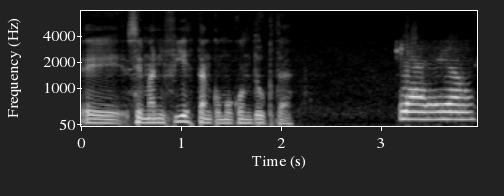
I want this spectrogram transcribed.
eh, se manifiestan como conducta. Claro, digamos,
